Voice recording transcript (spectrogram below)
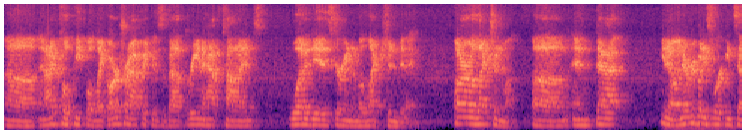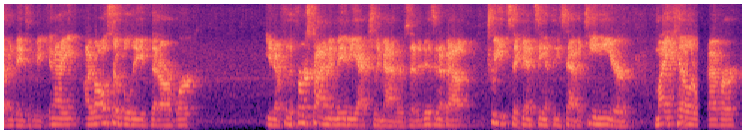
uh, and I've told people like our traffic is about three and a half times what it is during an election day or election month, um, and that you know, and everybody's working seven days a week. And I, I also believe that our work, you know, for the first time, it maybe actually matters. That it isn't about tweets against Anthony Sabatini or Mike Hill or whatever.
